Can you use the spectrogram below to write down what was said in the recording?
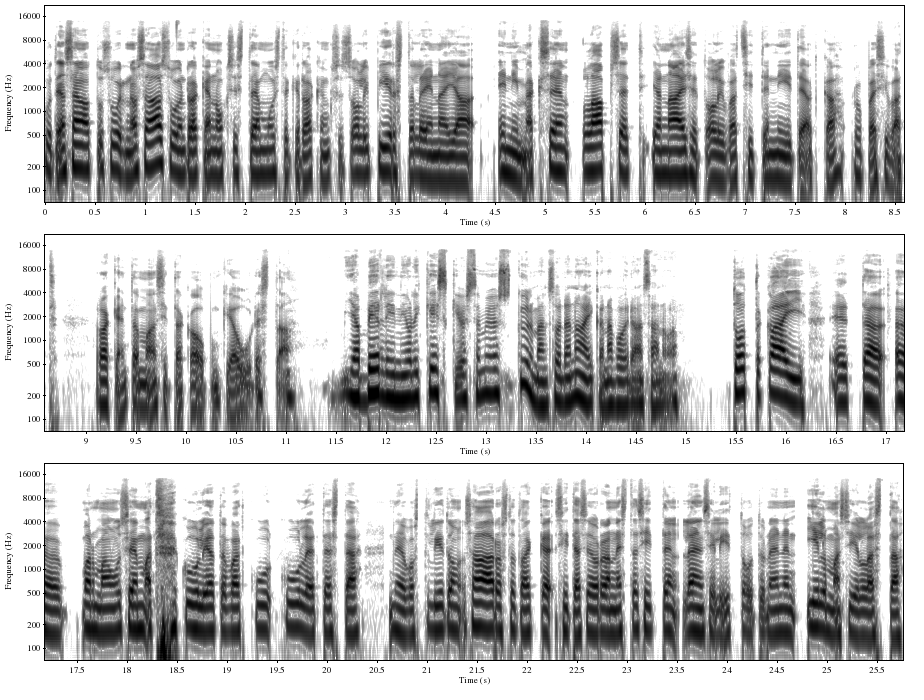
kuten sanottu, suurin osa asuinrakennuksista ja muistakin rakennuksista oli pirstaleina ja enimmäkseen lapset ja naiset olivat sitten niitä, jotka rupesivat rakentamaan sitä kaupunkia uudestaan. Ja Berliini oli keskiössä myös kylmän sodan aikana, voidaan sanoa. Totta kai, että varmaan useimmat kuulijat ovat kuulleet tästä Neuvostoliiton saarosta tai sitä seuranneesta sitten länsiliittoutuneiden ilmasillasta,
